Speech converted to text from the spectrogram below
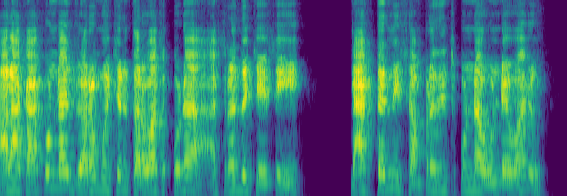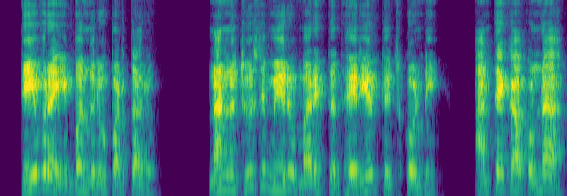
అలా కాకుండా జ్వరం వచ్చిన తర్వాత కూడా అశ్రద్ధ చేసి డాక్టర్ని సంప్రదించకుండా ఉండేవారు తీవ్ర ఇబ్బందులు పడతారు. నన్ను చూసి మీరు మరింత ధైర్యం తెచ్చుకోండి. అంతేకాకుండా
